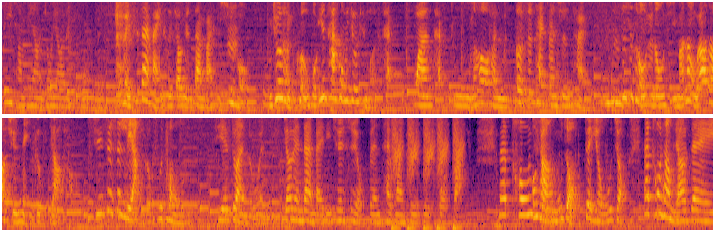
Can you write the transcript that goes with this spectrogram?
非常非常重要的一部分。我每次在买那个胶原蛋白的时候，我就会很困惑，因为它后面就有什么 Type One、Type Two，然后还有什么二生态、三生态，这是同一个东西吗？那我要到底选哪一个比较好？其实这是两个不同阶段的问题。胶原蛋白的确是有分 Type One、Two、Three、Four、Five。那通常、哦五种对，有五种。那通常比较在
